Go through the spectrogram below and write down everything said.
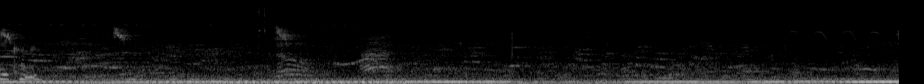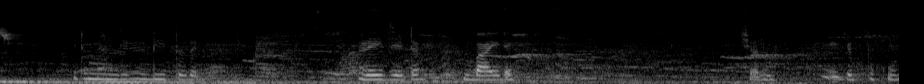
এখানে। এটা মন্দিরের ভিতরে। আর এই যে এটা বাইরে। চলো এই যে পুকুর।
